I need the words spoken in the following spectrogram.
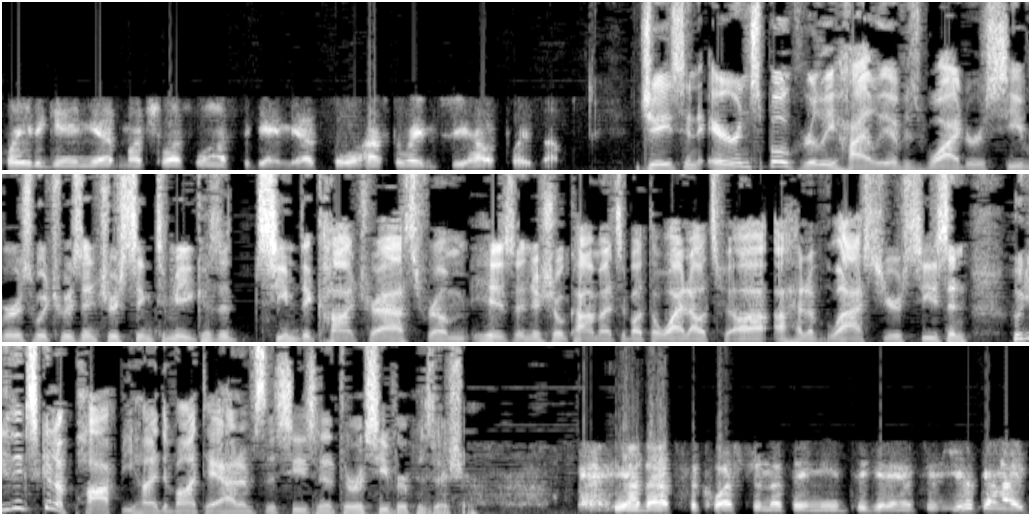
played a game yet, much less lost a game yet. So we'll have to wait and see how it plays out. Jason, Aaron spoke really highly of his wide receivers, which was interesting to me because it seemed to contrast from his initial comments about the wideouts uh, ahead of last year's season. Who do you think is going to pop behind Davante Adams this season at the receiver position? Yeah, that's the question that they need to get answered. Your guy,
